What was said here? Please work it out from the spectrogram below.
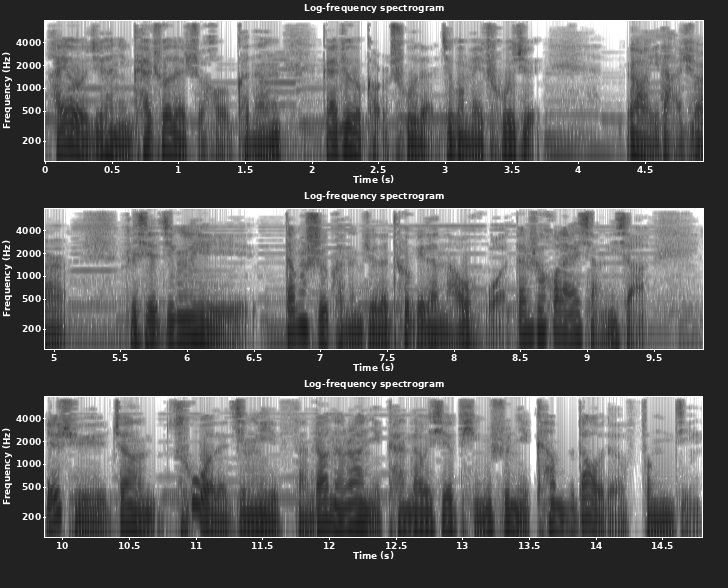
还有就像您开车的时候，可能该这个口出的，结果没出去，绕一大圈。这些经历当时可能觉得特别的恼火，但是后来想一想，也许这样错的经历反倒能让你看到一些平时你看不到的风景。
